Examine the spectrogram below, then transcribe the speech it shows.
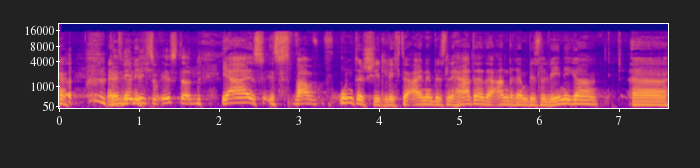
Wenn dem nicht so ist, dann. Ja, es, es war unterschiedlich. Der eine ein bisschen härter, der andere ein bisschen weniger. Äh,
